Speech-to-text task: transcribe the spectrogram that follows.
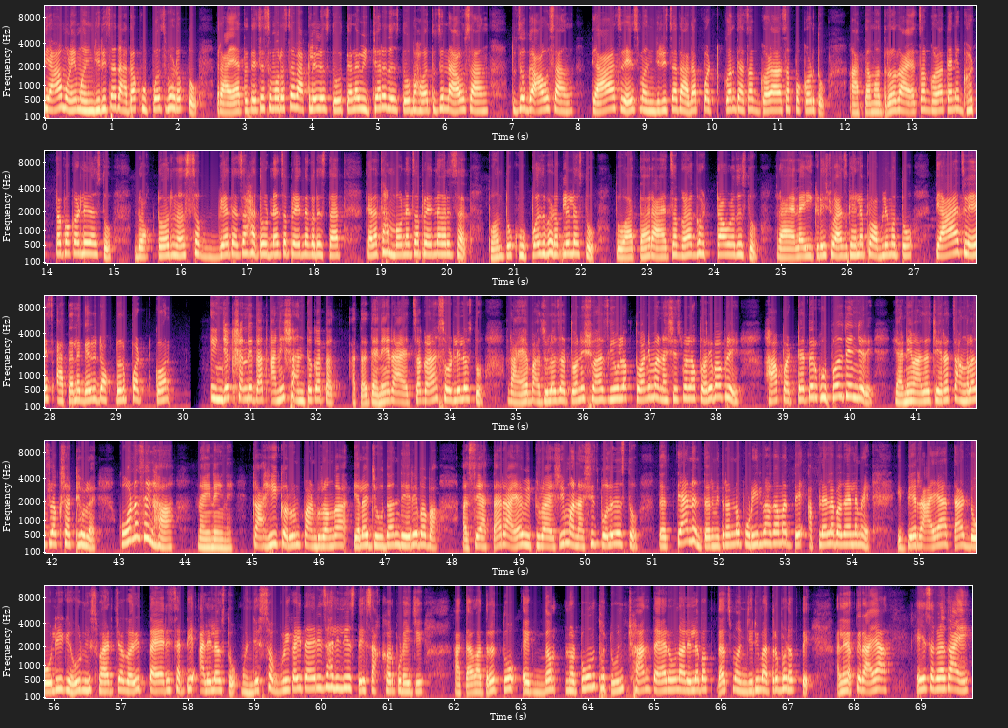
त्यामुळे मंजिरीचा दादा खूपच भडकतो. राया आता त्याच्यासमोर असा वाकलेला असतो त्याला विचारत असतो भावा तुझं नाव सांग तुझं गाव सांग. त्याच वेळेस मंजिरीचा दादा पटकन त्याचा गळा असा पकडतो. आता मात्र रायाचा गळा त्याने घट्ट पकडलेला असतो. डॉक्टरनं सगळ्या त्याचा हात ओढण्याचा प्रयत्न करत असतात. त्याला थांबवण्याचा प्रयत्न करत असतात. पण तो खूपच भडकलेला असतो. तो आता रायाचा गळा घट्ट आवळत असतो. रायाला इकडे श्वास घ्यायला प्रॉब्लेम होतो. त्याच वेळेस आता लगेच डॉक्टर पटकन इंजेक्शन देतात आणि शांत करतात. आता त्याने रायाचा गळा सोडलेला असतो. राया बाजूला जातो आणि श्वास घेऊ लागतो आणि मनाशीच मला लागतो अरे बापरे हा पट्ट्या तर खूपच डेंजर आहे. याने माझा चेहरा चांगलाच लक्षात ठेवला आहे कोण असेल हा? नाही नाही नाही. काही करून पांडुरंगा याला जीवदान दे रे बाबा. असे आता राया विठुरायाशी मनाशीच बोलत असतो. तर त्यानंतर मित्रांनो पुढील भागामध्ये आपल्याला बघायला मिळेल. इथे राया आता डोली घेऊन निस्वारच्या घरी तयारीसाठी आलेला असतो. म्हणजे सगळी काही तयारी झालेली असते. साखरपुड्याची आता मात्र तो एकदम नटून थटून छान तयार होऊन आलेला बघताच मंजिरी मात्र भडकते. आणि लागते राया हे सगळं काय आहे?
